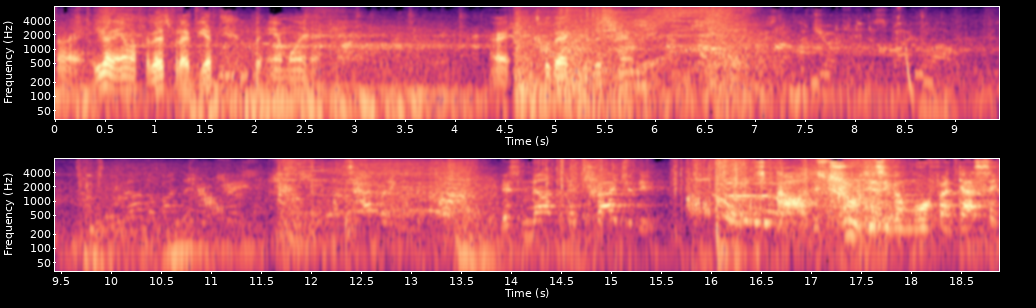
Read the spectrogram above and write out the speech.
Alright, we got ammo for this, but I've yet to put ammo in it. Alright, let's go back to this room. What's happening on the coast is not a tragedy. God, this truth is even more fantastic.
